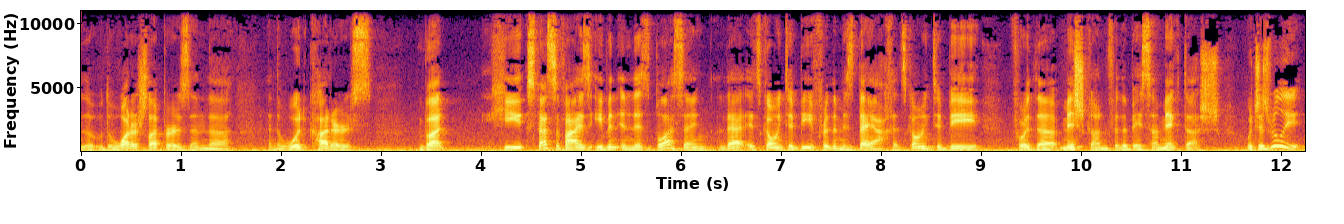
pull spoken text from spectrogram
the, the water schleppers and the and the woodcutters, but he specifies even in this blessing that it's going to be for the mizbeach, it's going to be for the mishkan, for the Beis Hamikdash, which is really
